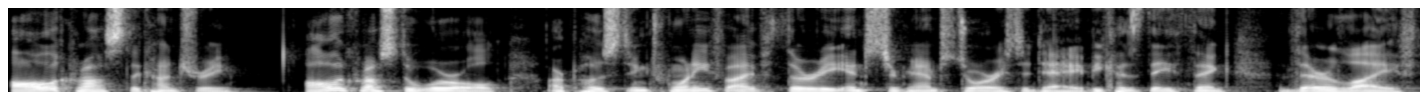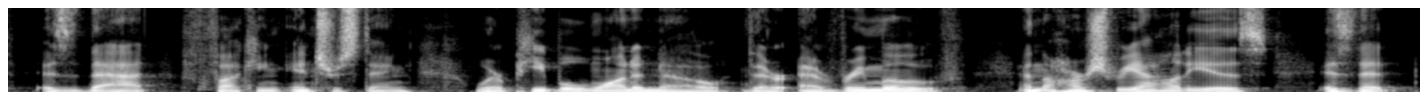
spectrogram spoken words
all across the country all across the world are posting 25, 30 Instagram stories a day because they think their life is that fucking interesting, where people want to know their every move. And the harsh reality is, is that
